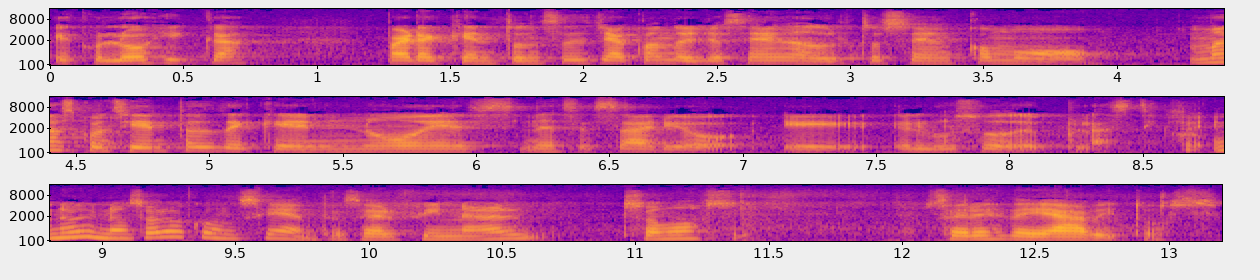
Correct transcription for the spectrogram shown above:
ecológica para que entonces ya cuando ellos sean adultos sean como más conscientes de que no es necesario eh, el uso de plástico. no, y no solo conscientes, o sea, al final somos seres de hábitos.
